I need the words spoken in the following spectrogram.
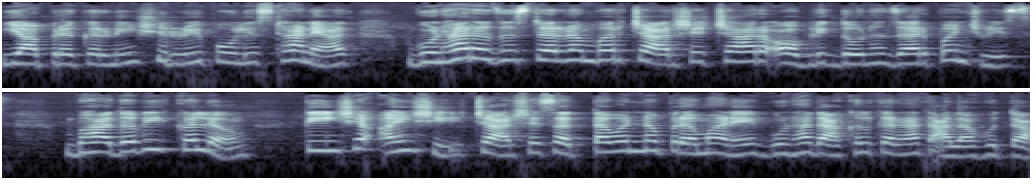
या प्रकरणी शिर्डी पोलीस ठाण्यात गुन्हा रजिस्टर नंबर चारशे चार ऑब्लिक दोन हजार पंचवीस भादवी कलम तीनशे ऐंशी चारशे सत्तावन्न प्रमाणे गुन्हा दाखल करण्यात आला होता.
